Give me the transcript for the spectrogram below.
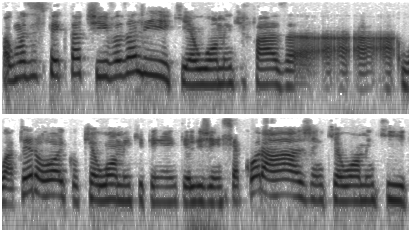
algumas expectativas ali, que é o homem que faz a, a, a, o ato heróico, que é o homem que tem a inteligência e a coragem, que é o homem que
